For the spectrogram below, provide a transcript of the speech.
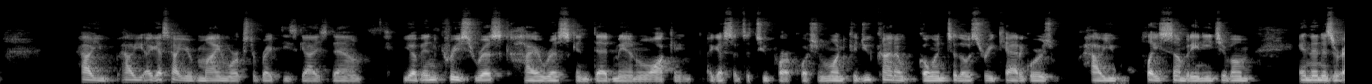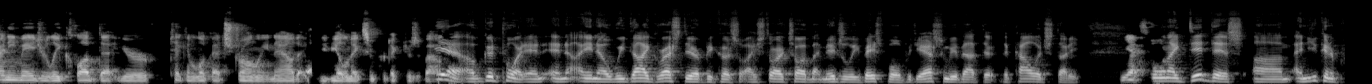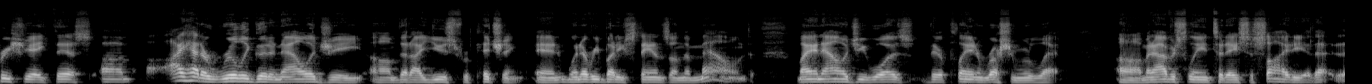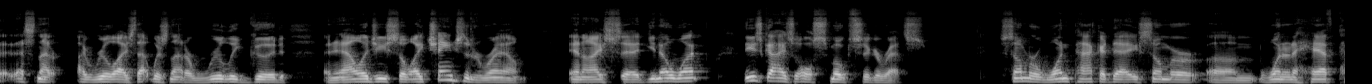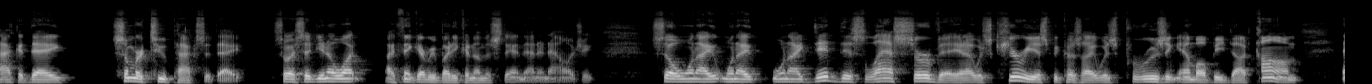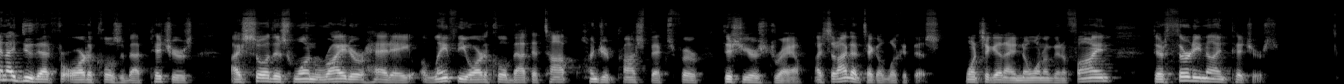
how you how you I guess how your mind works to break these guys down. You have increased risk, high risk, and dead man walking. I guess that's a two part question. One, could you kind of go into those three categories, how you place somebody in each of them, and then, is there any major league club that you're taking a look at strongly now that you'd be able to make some predictors about? Yeah, a good point. And and you know, we digressed there because I started talking about Major League Baseball, but you asked me about the, the college study. Yes. So when I did this, um, and you can appreciate this, um, I had a really good analogy um, that I used for pitching. And when everybody stands on the mound, my analogy was they're playing Russian roulette. Um, and obviously, in today's society, that that's not. I realized that was not a really good analogy, so I changed it around, and I said, you know what? These guys all smoke cigarettes. Some are one pack a day. Some are um, one and a half pack a day. Some are two packs a day. So I said, you know what? I think everybody can understand that analogy. So when I when I when I did this last survey, I was curious because I was perusing MLB.com and I do that for articles about pitchers. I saw this one writer had a, lengthy article about the top 100 prospects for this year's draft. I said, I'm going to take a look at this. Once again, I know what I'm going to find. There are 39 pitchers,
